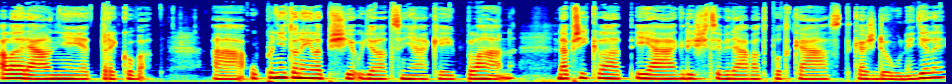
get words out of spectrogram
ale reálně je trekovat. A úplně to nejlepší je udělat si nějaký plán. Například já, když chci vydávat podcast každou neděli,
